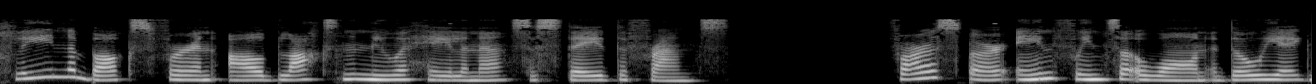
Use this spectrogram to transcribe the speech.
Chlí na Boks foireann All Blacks na Nua-Shéalainne sa Stade de France. Foras ar aon phointe amháin i dóigh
